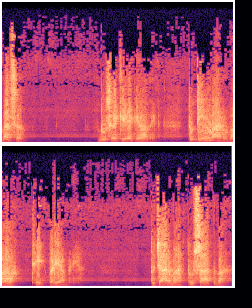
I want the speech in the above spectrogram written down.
बस। दूसरे कीड़े के और देख। तू तीन बार हुआ? ठीक, बढ़िया बढ़िया। तू चार बार, तू सात बार,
